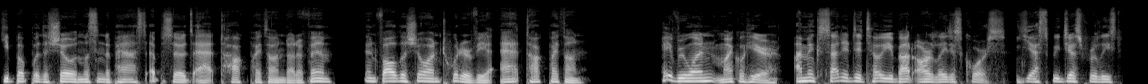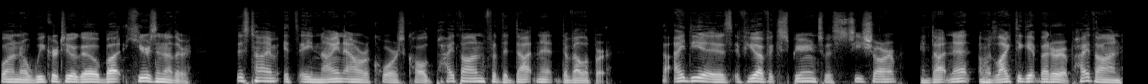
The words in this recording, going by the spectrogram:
Keep up with the show and listen to past episodes at talkpython.fm and follow the show on Twitter via at talkpython. Hey everyone, Michael here. I'm excited to tell you about our latest course. Yes, we just released one a week or two ago, but here's another. This time it's a nine hour course called Python for the .NET Developer. The idea is if you have experience with C Sharp and .NET and would like to get better at Python,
